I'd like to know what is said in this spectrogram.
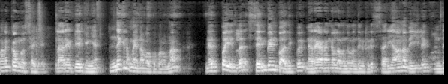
வணக்கம் விவசாயிகளே எல்லாரும் எப்படி இருக்கீங்க? இன்னைக்கு நம்ம என்ன பார்க்க போறோம்னா நெற்பயிரில் செம்பேன் பாதிப்பு நிறைய இடங்கள்ல வந்து வந்துகிட்டு இருக்கு. சரியான வெயில் இந்த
